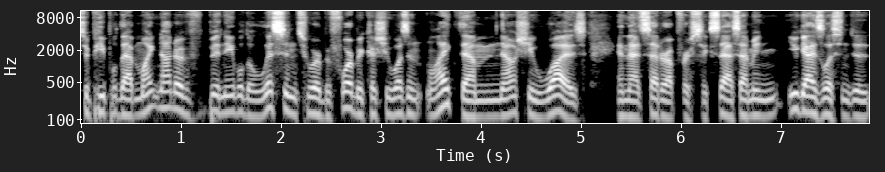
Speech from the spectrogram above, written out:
to people that might not have been able to listen to her before because she wasn't like them. Now she was, and that set her up for success. I mean, you guys listen to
